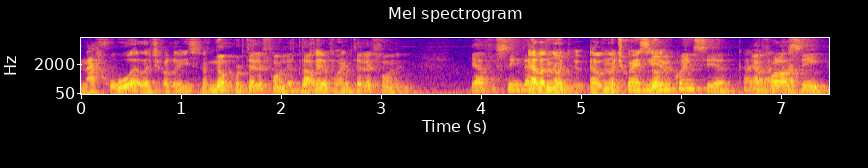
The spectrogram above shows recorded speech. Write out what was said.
Na rua ela te falou isso? Não, por telefone. Eu Por tava, telefone. Por telefone. E ela falou assim, Ela não, ela não te conhecia? não me conhecia. E ela Caraca. falou assim,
